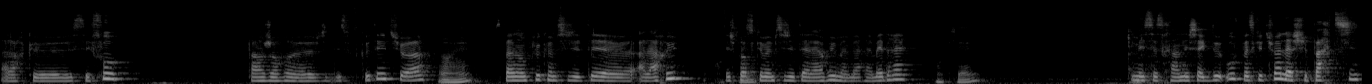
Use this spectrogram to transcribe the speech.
Alors que c'est faux. Enfin, genre, euh, j'ai des sous de côté, tu vois. Oui, C'est pas non plus comme si j'étais euh, à la rue. Et je pense que même si j'étais à la rue, ma mère, elle m'aiderait. ok. Mais ce serait un échec de ouf parce que tu vois, là, je suis partie.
